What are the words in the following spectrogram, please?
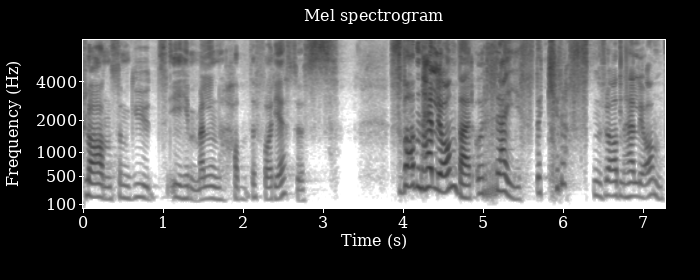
planen som Gud i himmelen hadde for Jesus. Så var Den hellige ånd der og reiste kraften fra Den hellige ånd.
